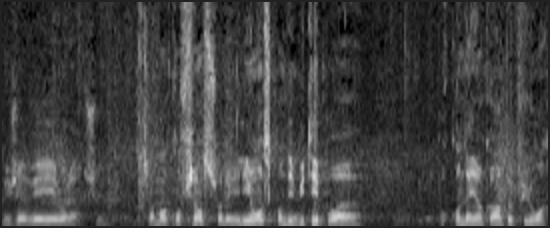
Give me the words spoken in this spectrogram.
Mais j'avais voilà, entièrement confiance sur les, les 11 qui ont débuté pour, pour qu'on aille encore un peu plus loin.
